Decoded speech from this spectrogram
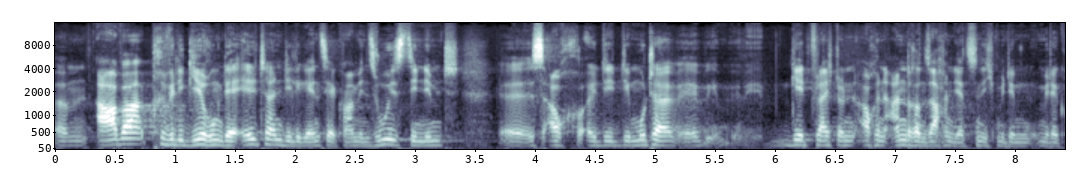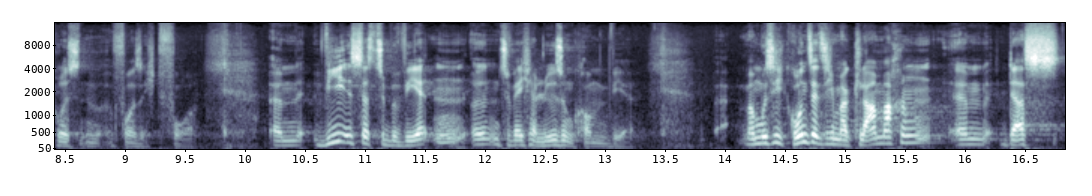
Ähm, aber Privilegierung der Eltern, Diligentia quam in suis, die nimmt es äh, auch, äh, die, die Mutter äh, geht vielleicht auch in anderen Sachen jetzt nicht mit, dem, mit der größten Vorsicht vor. Ähm, wie ist das zu bewerten und zu welcher Lösung kommen wir? Man muss sich grundsätzlich mal klar machen, ähm, dass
